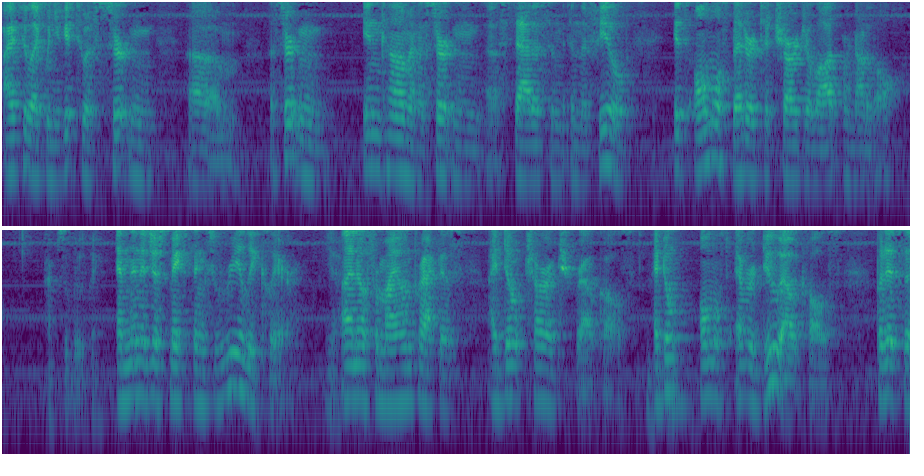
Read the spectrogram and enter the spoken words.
I feel like when you get to a certain um, a certain income and a certain uh, status in, in the field, it's almost better to charge a lot or not at all Absolutely. and then it just makes things really clear. Yes. I know from my own practice, I don't charge for out calls. I mm-hmm. don't almost ever do out calls, but it's a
